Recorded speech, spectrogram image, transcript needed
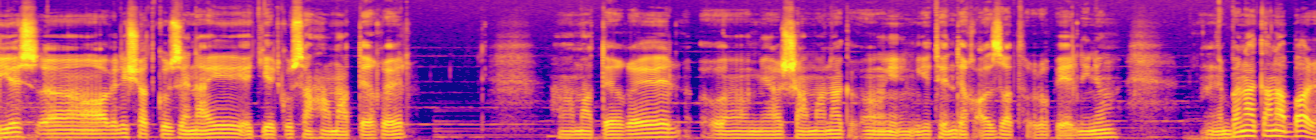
Ես ավելի շատ կուզենայի այդ երկուսը համատեղել համատեղել միաժամանակ եթե այնտեղ ազատ ռոպե լինում բնականաբար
